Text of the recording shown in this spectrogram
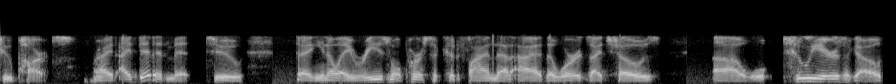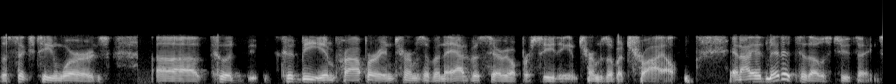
two parts, right? I did admit to saying, you know, a reasonable person could find that I the words I chose uh, two years ago, the 16 words, uh, could could be improper in terms of an adversarial proceeding, in terms of a trial, and I admitted to those two things.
